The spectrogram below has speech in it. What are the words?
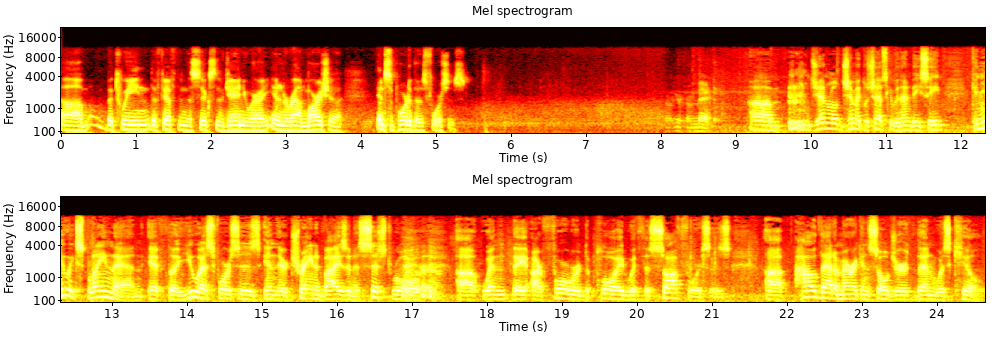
um, between the 5th and the 6th of January in and around Marja in support of those forces. From Mick. Um, General Jim Miklaszewski with NBC. Can you explain then if the U.S. forces in their train, advise, and assist role uh, when they are forward deployed with the soft forces, uh, how that American soldier then was killed?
